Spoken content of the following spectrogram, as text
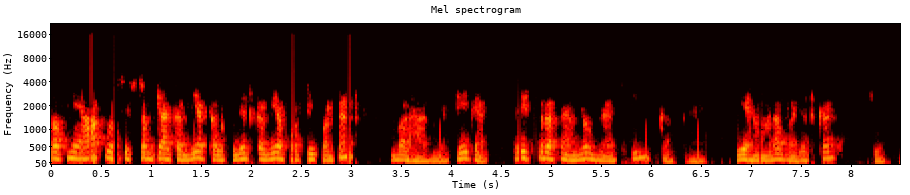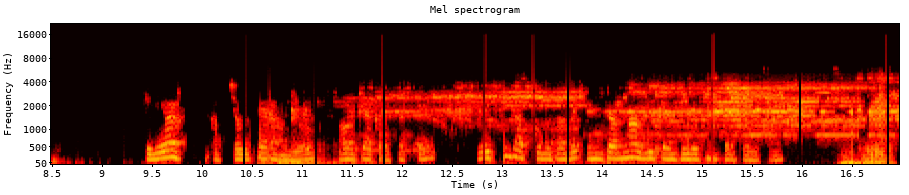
तो अपने आप को सिस्टम क्या कर दिया कैलकुलेट कर दिया फोर्टी परसेंट बढ़ा दिया। ठीक है? तो इस तरह से हम लोग बजटिंग करते हैं। ये हमारा बजट का केस है। क्लियर अब चलते हैं हम लोग। और क्या कर सकते हैं? एक चीज़ आपको बता दें इंटरनल रिकैलकुलेशन कैसे होता है?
